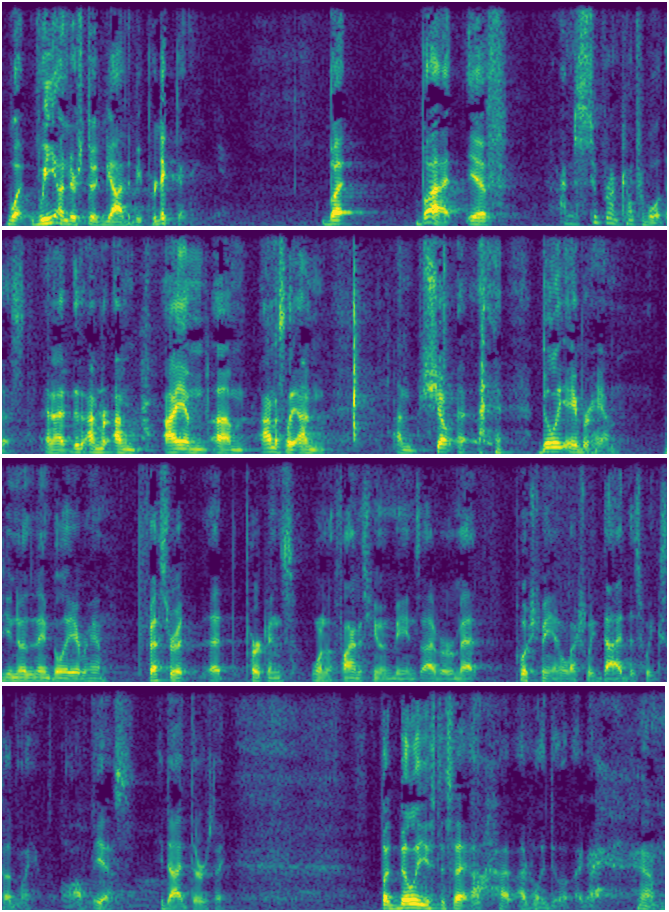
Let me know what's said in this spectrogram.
what we understood God to be predicting. Yeah. But, but if I'm just super uncomfortable with this, and I, I'm, I'm, I am um, honestly, I'm, I'm show, Billy Abraham. Do you know the name Billy Abraham? Professor at, at Perkins, one of the finest human beings I've ever met. Pushed me intellectually, died this week suddenly. Yes, he died Thursday. But Billy used to say, oh, I, I, really do love that guy. Um,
